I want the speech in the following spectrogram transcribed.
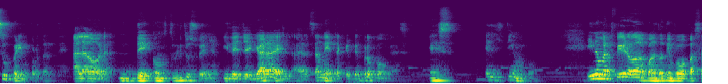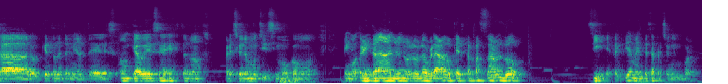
súper importante a la hora de construir tu sueño y de llegar a él, a esa meta que te propongas, es el tiempo. Y no me refiero a cuánto tiempo va a pasar o qué tan determinante es, aunque a veces esto nos presiona muchísimo como tengo 30 años, no lo he logrado, ¿qué está pasando? Sí, efectivamente esa presión importa.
